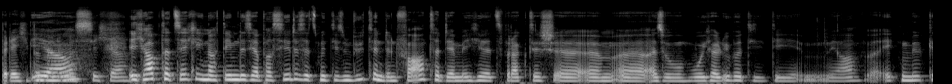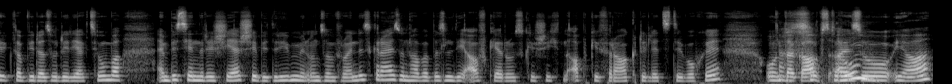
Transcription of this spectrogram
bin Ja. mir nicht sicher. Ich habe tatsächlich, nachdem das ja passiert ist, jetzt mit diesem wütenden Vater, der mir hier jetzt praktisch, äh, ähm, äh, also wo ich halt über die, die ja, Ecken mitgekriegt habe, wie da so die Reaktion war, ein bisschen Recherche betrieben in unserem Freundeskreis und habe ein bisschen die Aufklärungsgeschichten abgefragt die letzte Woche. Und da Ach so, gab es drum. also, ja,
